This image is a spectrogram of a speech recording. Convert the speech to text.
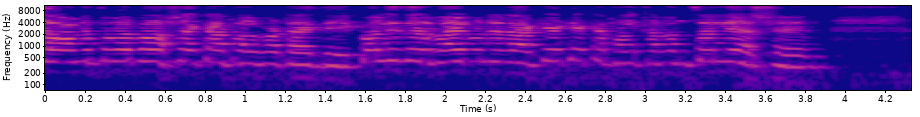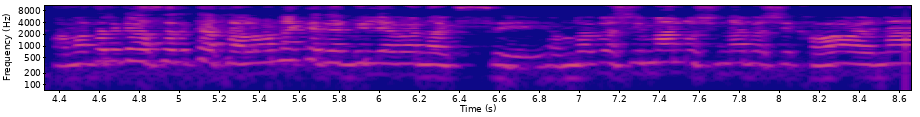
দাও, আমি তোমার বাসায় কাঁঠাল পাঠাই দিই। কলিদের ভাই বোনেরা কে কে কাঁঠাল খাবেন চলে আসেন। আমাদের গাছের কাঁঠাল অনেকের বিলে বানাচ্ছি। আমরা বেশি মানুষ না, বেশি খাওয়া হয় না।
